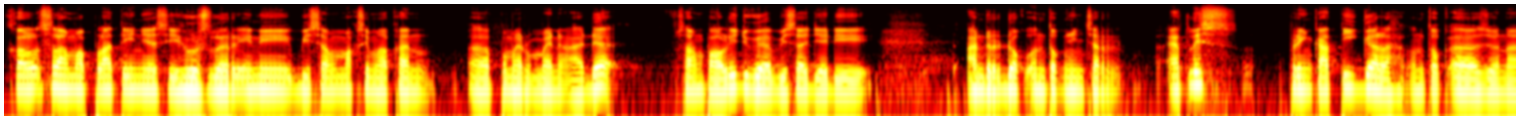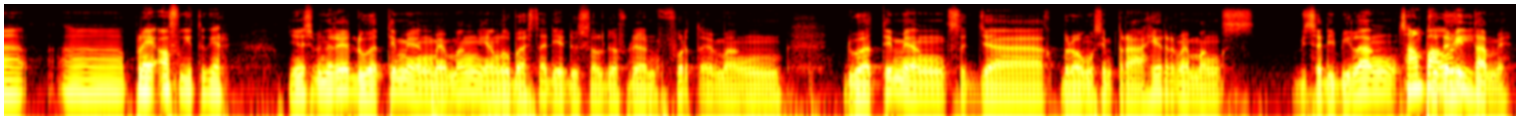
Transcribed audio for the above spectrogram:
kalau selama pelatihnya si Hursler ini bisa memaksimalkan eh, pemain-pemain yang ada Sang Pauli juga bisa jadi underdog untuk ngincer at least peringkat tiga lah untuk eh, zona eh, playoff gitu Ger Jadi sebenarnya dua tim yang memang yang lo bahas tadi ya Düsseldorf dan Furt emang dua tim yang sejak beberapa musim terakhir memang bisa dibilang Sang kuda Pauli. hitam ya. Oh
